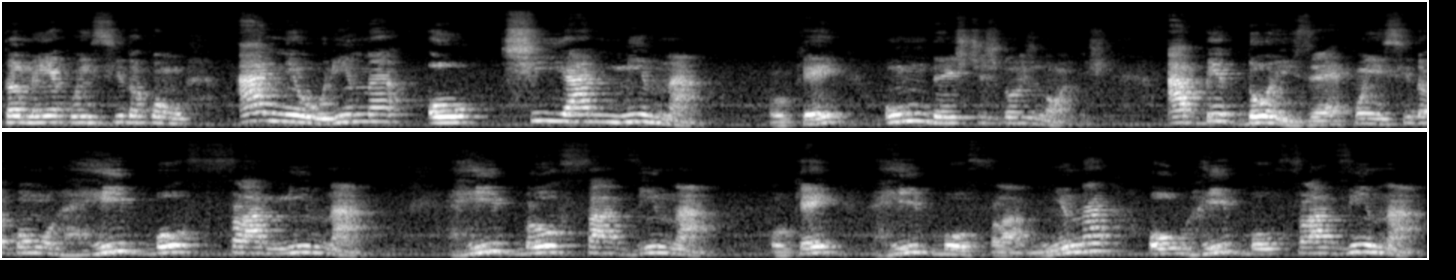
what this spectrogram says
também é conhecida como aneurina ou tiamina, ok? Um destes dois nomes. A B2 é conhecida como riboflamina, riboflavina, ok? riboflavina ou riboflavina,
